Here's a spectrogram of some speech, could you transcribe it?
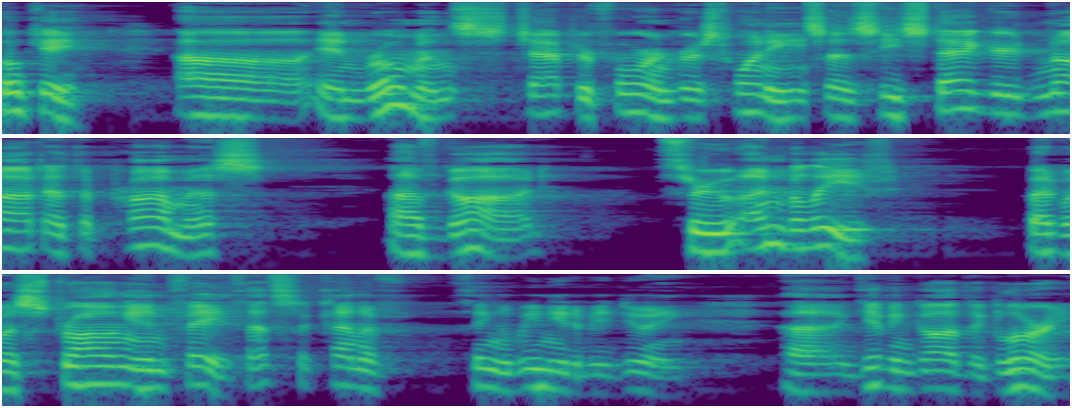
Okay, uh, in Romans chapter 4 and verse 20, it says, He staggered not at the promise of God through unbelief, but was strong in faith. That's the kind of thing that we need to be doing, uh, giving God the glory.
